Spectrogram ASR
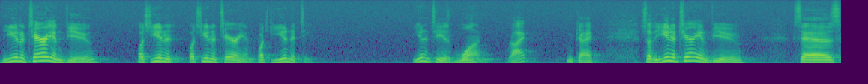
the Unitarian view, what's, uni- what's Unitarian? What's unity? Unity is one, right? Okay. So the Unitarian view says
